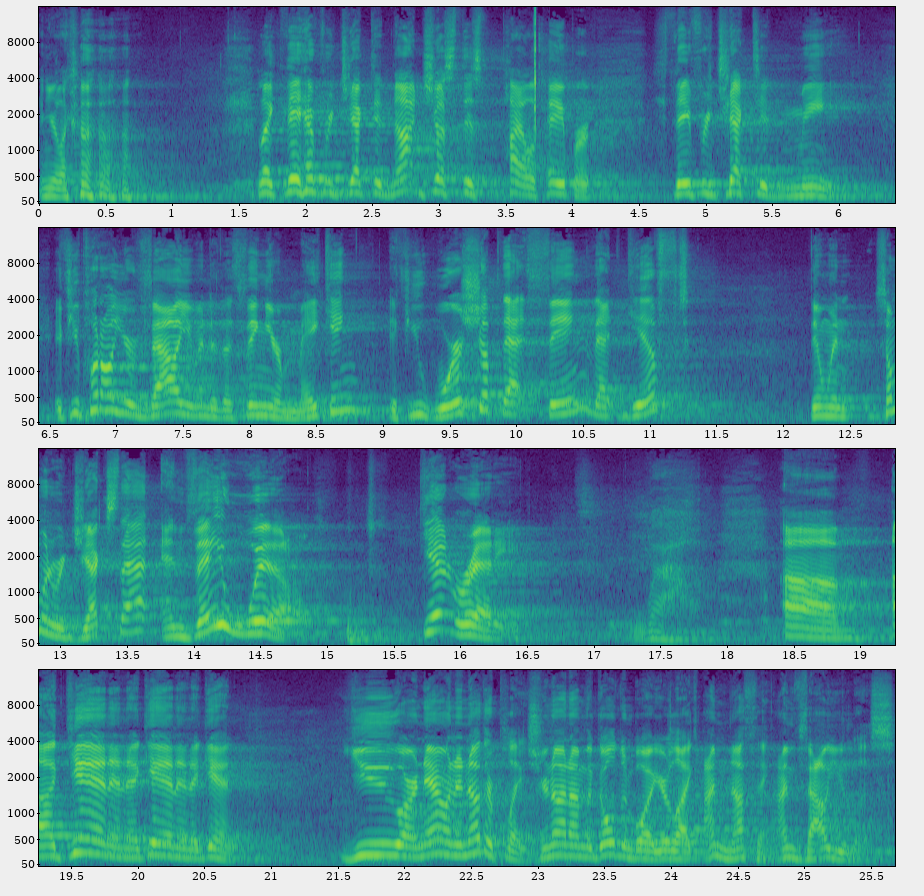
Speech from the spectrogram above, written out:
And you're like, like they have rejected not just this pile of paper, they've rejected me. If you put all your value into the thing you're making, if you worship that thing, that gift, then when someone rejects that, and they will, get ready. Wow. Um, again and again and again. You are now in another place. You're not, I'm the golden boy. You're like, I'm nothing. I'm valueless.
